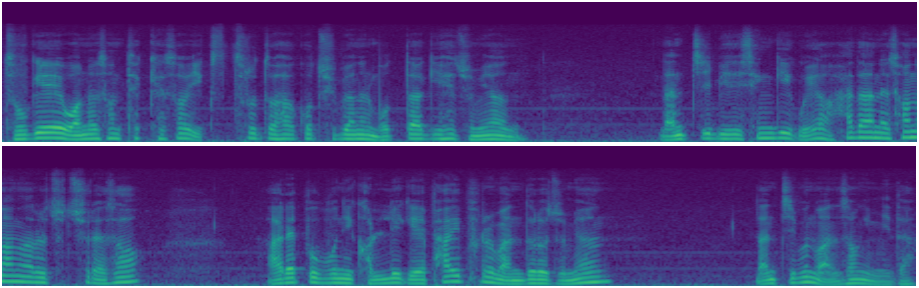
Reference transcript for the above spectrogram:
두 개의 원을 선택해서 extrude하고 주변을 모따기 해주면 난집이 생기고요. 하단에 선 하나를 추출해서 아랫부분이 걸리게 파이프를 만들어주면 난집은 완성입니다.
